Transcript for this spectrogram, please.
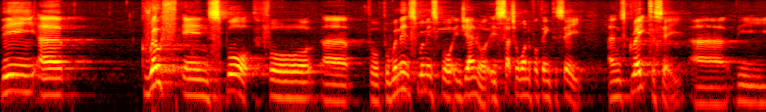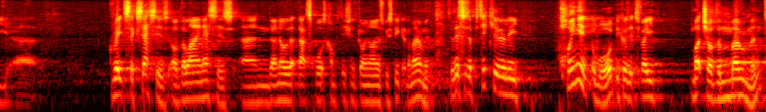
The uh, growth in sport for, uh, for, for women's, women's sport in general is such a wonderful thing to see. And it's great to see uh, the uh, great successes of the Lionesses. And I know that that sports competition is going on as we speak at the moment. So this is a particularly poignant award because it's very much of the moment.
